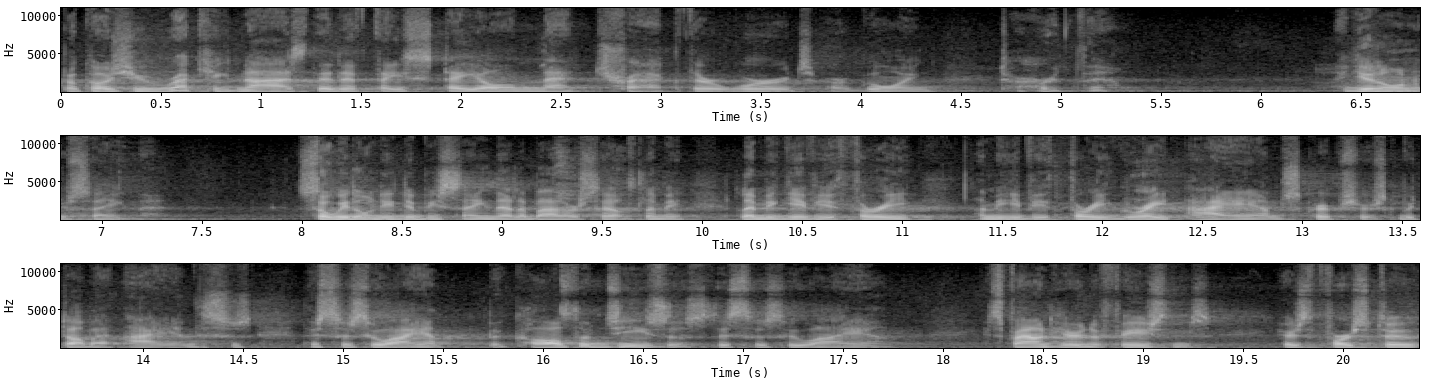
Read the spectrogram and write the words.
Because you recognize that if they stay on that track, their words are going to hurt them. And you don't want them saying that. So we don't need to be saying that about ourselves. Let me, let me give you three, let me give you three great I am scriptures. We talk about I am. This is, this is who I am. Because of Jesus, this is who I am. It's found here in Ephesians. Here's the first two.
